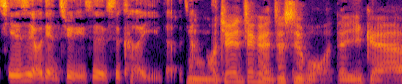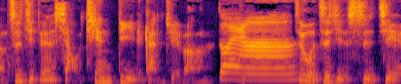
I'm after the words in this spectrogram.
其实是有点距离，是是可以的。这样，嗯，我觉得这个就是我的一个自己的小天地的感觉吧。对啊，就我自己的世界，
